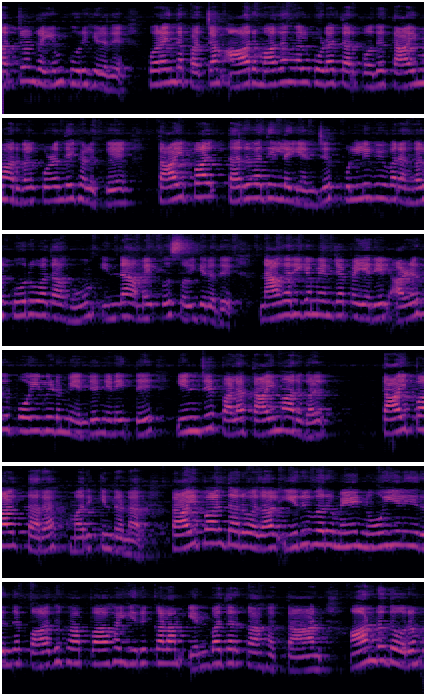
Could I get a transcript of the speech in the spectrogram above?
மற்றொன்றையும் கூறுகிறது. குறைந்தபட்சம் ஆறு மாதங்கள் கூட தற்போது தாய்மார்கள் குழந்தைகளுக்கு தாய்ப்பால் தருவதில்லை என்று புள்ளிவிவரங்கள் கூறுவதாகவும் இந்த அமைப்பு சொல்கிறது. நாகரிகம் என்ற பெயரில் அழகு போய்விடும் என்று நினைத்து இன்று பல தாய்மார்கள் தாய்ப்பால் தர மறுக்கின்றனர். தாய்ப்பால் தருவதால் இருவருமே நோயில் இருந்து பாதுகாப்பாக இருக்கலாம் என்பதற்காகத்தான் ஆண்டுதோறும்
